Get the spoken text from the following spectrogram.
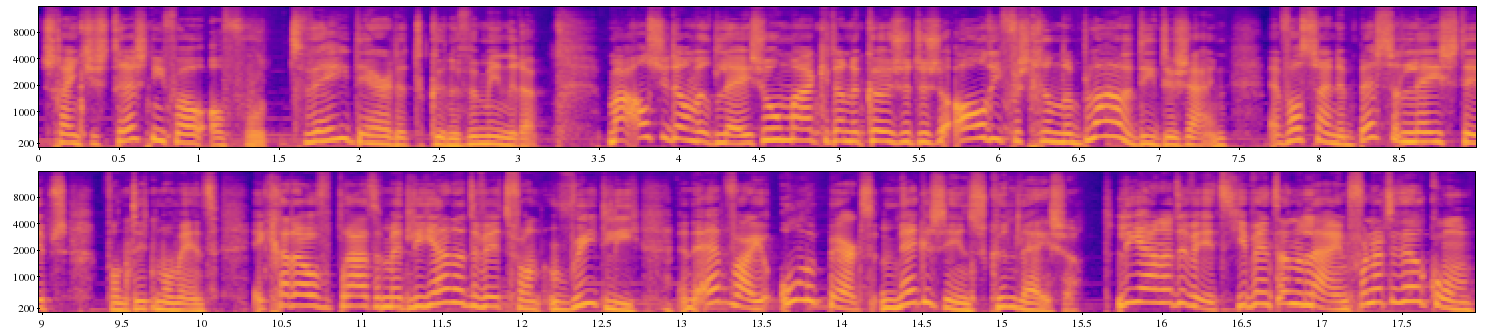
schijnt je stressniveau al voor twee derde te kunnen verminderen. Maar als je dan wilt lezen, hoe maak je dan een keuze tussen al die verschillende bladen die er zijn? En wat zijn de beste leestips van dit moment? Ik ga daarover praten met Liana de Wit van Readly, een app waar je onbeperkt magazines kunt lezen. Liana de Wit, je bent aan de lijn. Van harte welkom.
